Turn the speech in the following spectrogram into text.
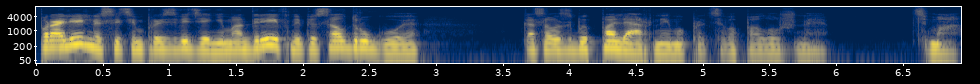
Параллельно с этим произведением Андреев написал другое, казалось бы, полярное ему противоположное — «Тьма».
